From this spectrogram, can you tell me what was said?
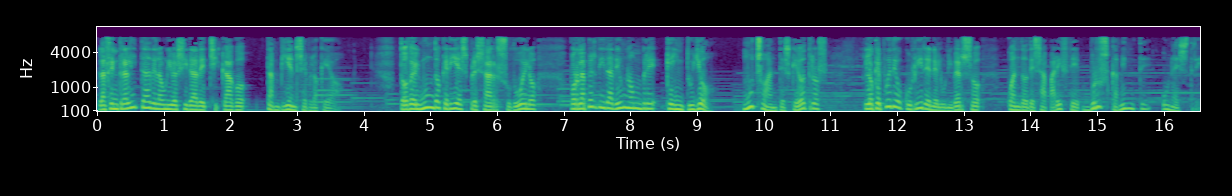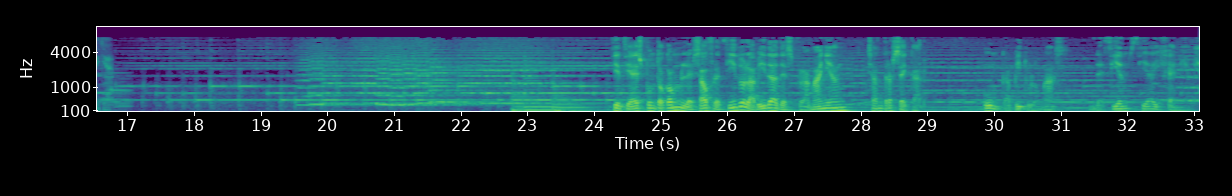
la centralita de la Universidad de Chicago también se bloqueó. Todo el mundo quería expresar su duelo por la pérdida de un hombre que intuyó, mucho antes que otros, lo que puede ocurrir en el universo cuando desaparece bruscamente una estrella. Cienciaes.com les ha ofrecido la vida de Spramayan Chandrasekhar, un capítulo más de Ciencia y Genios.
